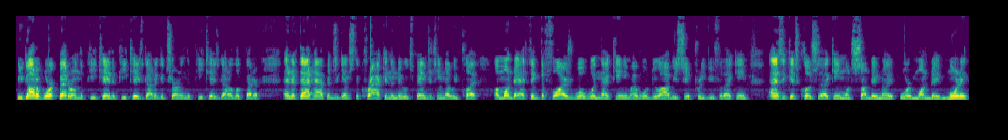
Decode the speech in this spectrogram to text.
you got to work better on the PK. The PK's got to get churning. The PK's got to look better. And if that happens against the Kraken, the new expansion team that we play on Monday, I think the Flyers will win that game. I will do obviously a preview for that game as it gets closer to that game on Sunday night or Monday morning.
